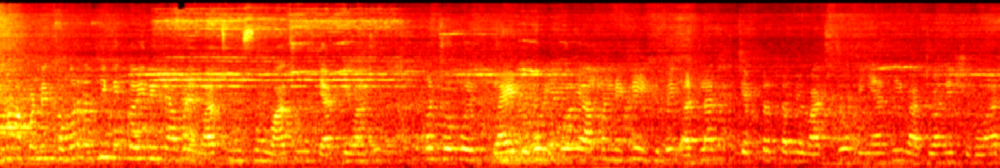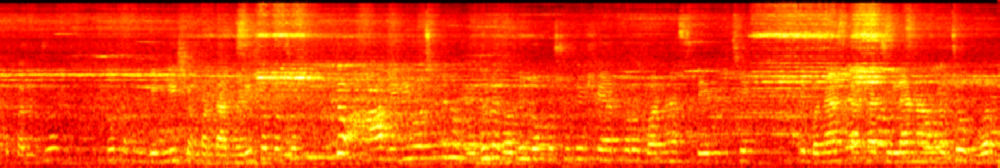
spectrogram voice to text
એમાં આપણને ખબર નથી કે કઈ રીતે આપણે વાંચવું, શું વાંચવું ક્યાંથી વાંચવું. પણ જો કોઈ ગાઈડ હોય, તો એ આપણને કહે કે ભાઈ, આટલા ચેપ્ટર તમે વાંચજો, અહીંયાથી વાંચવાની શરૂઆત કરજો, તો તમે વહેલી સફળતા મેળવી શકો છો. તો આ વીડિયો છે, તેનો વધુ વધુ લોકો સુધી શેર કરો. બનાસ ડેરી છે. એ બનાસકાંઠા જિલ્લાના અંદર જો વર્ગ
